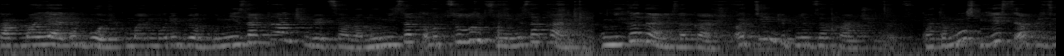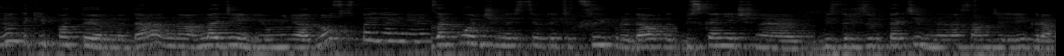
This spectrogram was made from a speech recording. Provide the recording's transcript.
как моя любовь к моему ребенку, не заканчивается она, ну не зак... вот целуй, целуй, не заканчивается, никогда не заканчивается, а деньги, блин, заканчиваются. Потому что есть определенные такие паттерны, да, на, на деньги у меня одно состояние, законченности, вот эти цифры, да, вот эта бесконечная, безрезультативная на самом деле игра,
